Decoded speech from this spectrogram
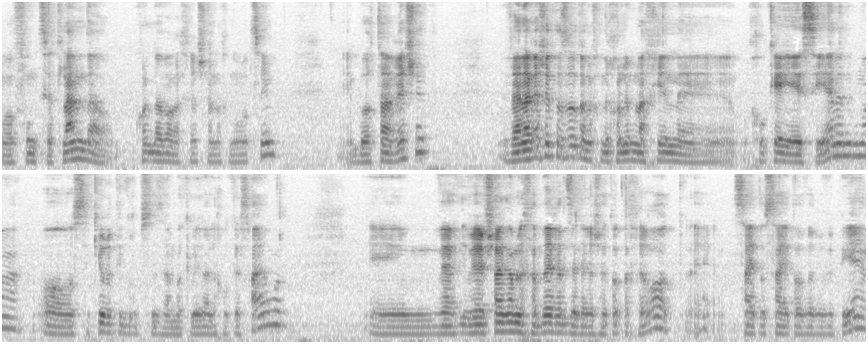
או פונקציית למדה, או כל דבר אחר שאנחנו רוצים, באותה רשת. ועל הרשת הזאת אנחנו יכולים להכיל אה, חוקי ACL לדוגמה, או Security Groups, שזה המקבילה לחוקי firewall, אה, ואפשר גם לחבר את זה לרשתות אחרות, אה, Site to Site over VPN,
